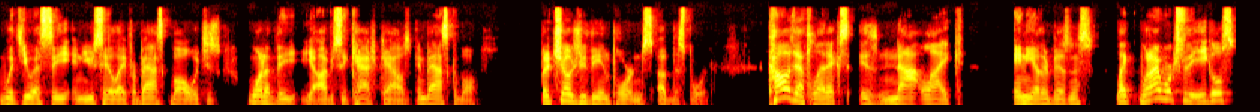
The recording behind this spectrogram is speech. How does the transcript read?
with USC and UCLA for basketball, which is one of the obviously cash cows in basketball. But it shows you the importance of the sport. College athletics is not like any other business. Like when I worked for the Eagles,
